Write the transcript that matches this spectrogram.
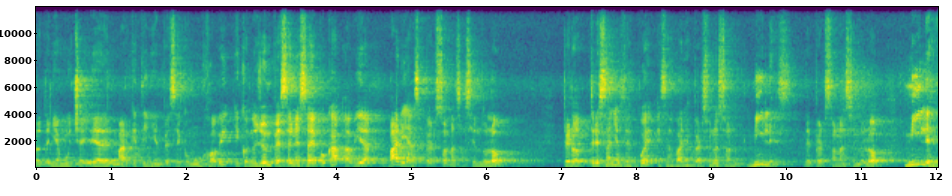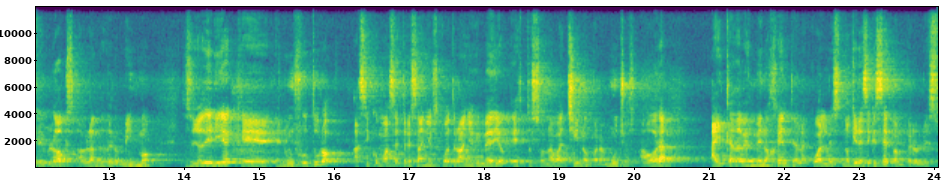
No tenía mucha idea del marketing y empecé como un hobby. Y cuando yo empecé en esa época, había varias personas haciéndolo pero tres años después, esas varias personas son miles de personas haciéndolo, miles de blogs hablando de lo mismo. Entonces yo diría que en un futuro, así como hace tres años, cuatro años y medio, esto sonaba chino para muchos, ahora hay cada vez menos gente a la cual les, no quiere decir que sepan, pero les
